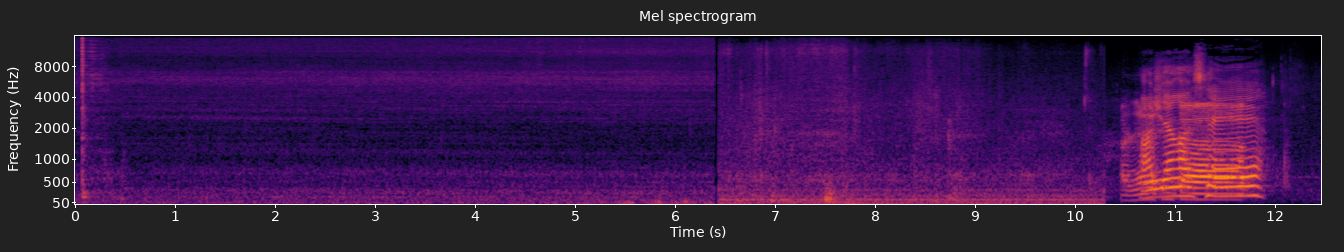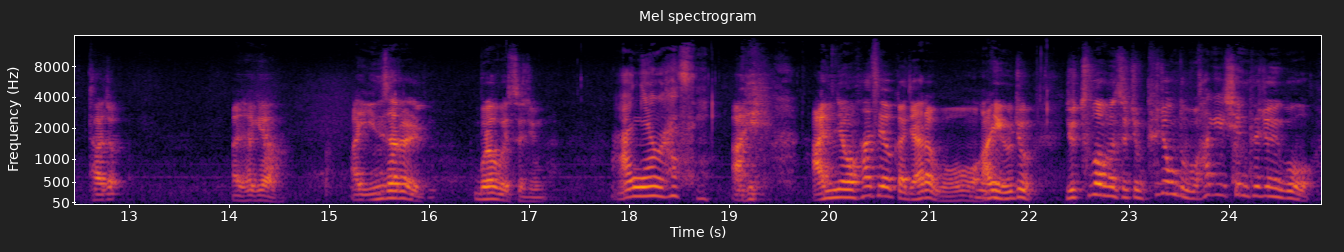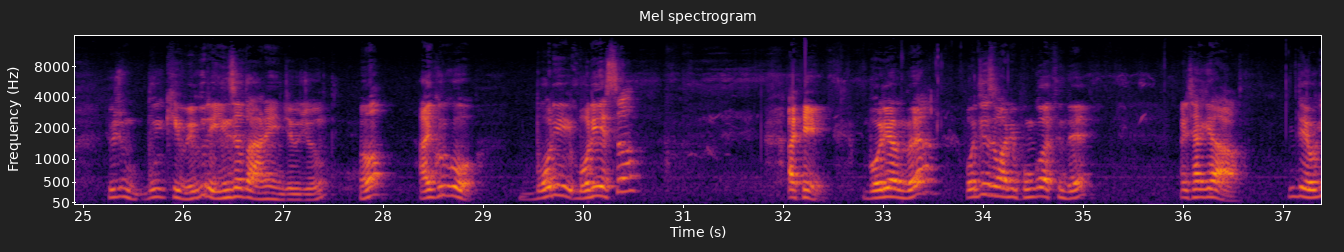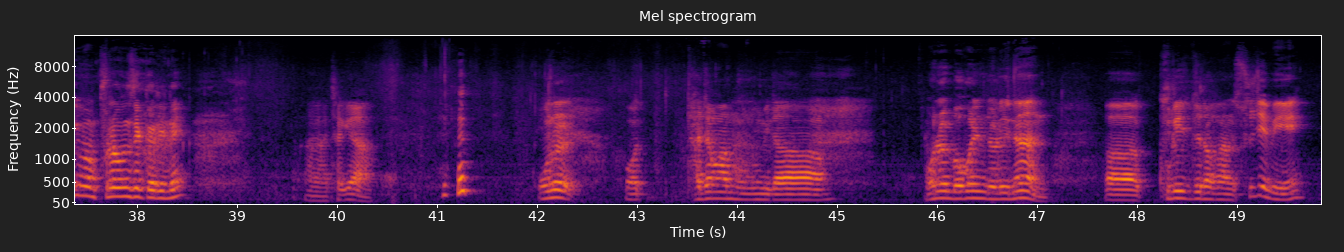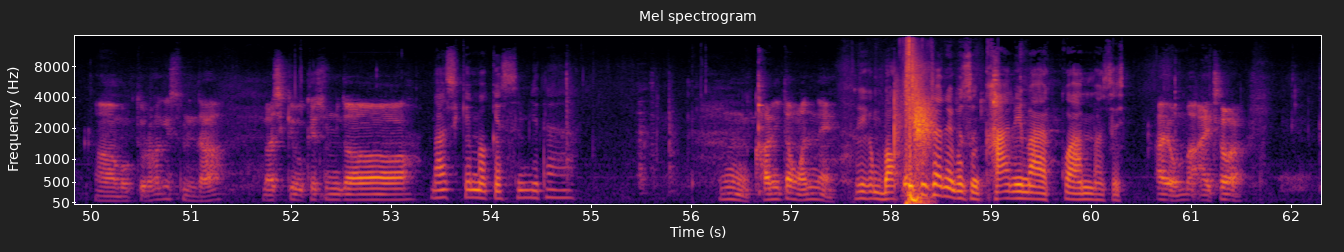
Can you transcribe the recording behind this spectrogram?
안녕하세요 다저 아 자기야 아 인사를 뭐라고 했어 지금 안녕하세요 아니 안녕하세요까지 하라고 아니 요즘 유튜브 하면서 좀 표정도 뭐 하기 싫은 표정이고 요즘 뭐 이렇게 왜 그래 인사도 안 해 이제 요즘 어? 아니 그리고 머리 머리 했어? 아니 머리 한 거야? 어디서 많이 본 거 같은데? 아니 자기야 근데 여기만 브라운 색깔이네? 아 자기야 오늘 어, 다정한 부부입니다 오늘 먹을 요리는 어, 굴이 들어간 수제비 어, 먹도록 하겠습니다 맛있게 먹겠습니다 맛있게 먹겠습니다. 음 간이 딱 맞네 이거 먹기도 전에 무슨 간이 맞고 안 맞아. 아니 엄마 아니 저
